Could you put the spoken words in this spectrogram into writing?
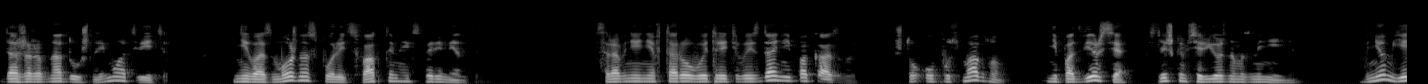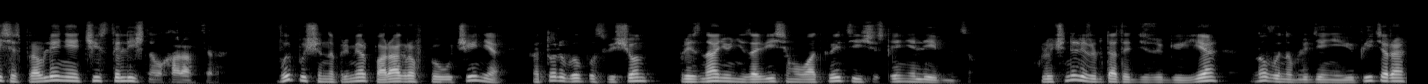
даже равнодушно ему ответил невозможно спорить с фактами и экспериментами. Сравнение второго и третьего изданий показывает, что опус Magnum не подвергся слишком серьезным изменениям. В нем есть исправление чисто личного характера. Выпущен, например, параграф поучения, который был посвящен признанию независимого открытия исчисления Лейбница. Включены результаты Дизугюе, новые наблюдения Юпитера,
